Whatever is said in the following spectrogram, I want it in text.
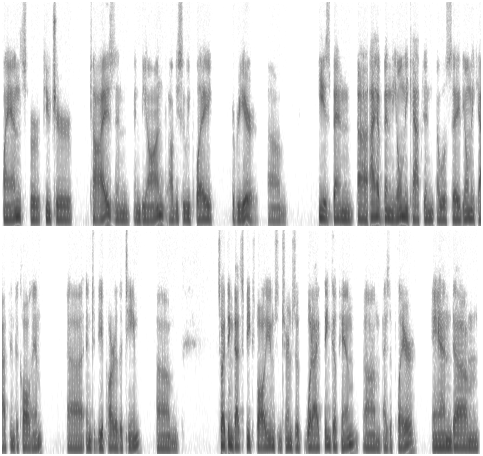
plans for future ties and and beyond. Obviously, we play every year. Um, he has been. Uh, I have been the only captain. I will say the only captain to call him uh, and to be a part of the team. Um, so I think that speaks volumes in terms of what I think of him um, as a player and um,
